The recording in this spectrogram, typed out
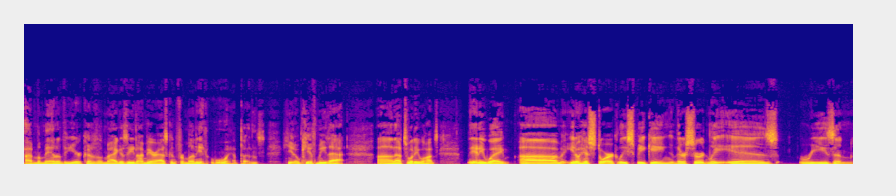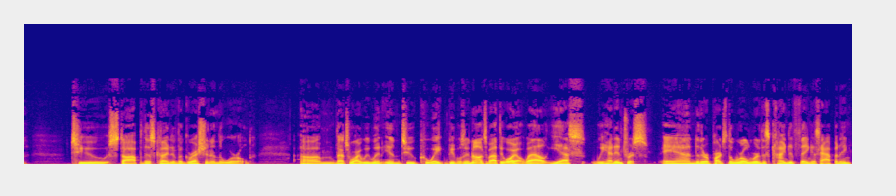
I'm the man of the year because of a magazine. I'm here asking for money and weapons. You know, give me that. Uh, that's what he wants. Anyway, um, you know, historically speaking, there certainly is reason to stop this kind of aggression in the world. Um, that's why we went into Kuwait. People say, no, it's about the oil. Well, yes, we had interests. And there are parts of the world where this kind of thing is happening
